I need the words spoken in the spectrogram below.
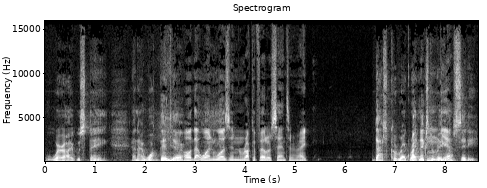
where I was staying, and I walked in there. Oh, that one was in Rockefeller Center, right? That's correct, right next to Mm, Radio yeah. City.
